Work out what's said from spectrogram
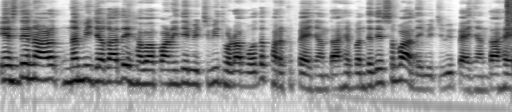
ਇਸ ਦੇ ਨਾਲ ਨਵੀਂ ਜਗ੍ਹਾ ਦੇ ਹਵਾ ਪਾਣੀ ਦੇ ਵਿੱਚ ਵੀ ਥੋੜਾ ਬਹੁਤ ਫ਼ਰਕ ਪੈ ਜਾਂਦਾ ਹੈ, ਬੰਦੇ ਦੇ ਸੁਭਾਅ ਦੇ ਵਿੱਚ ਵੀ ਪੈ ਜਾਂਦਾ ਹੈ।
